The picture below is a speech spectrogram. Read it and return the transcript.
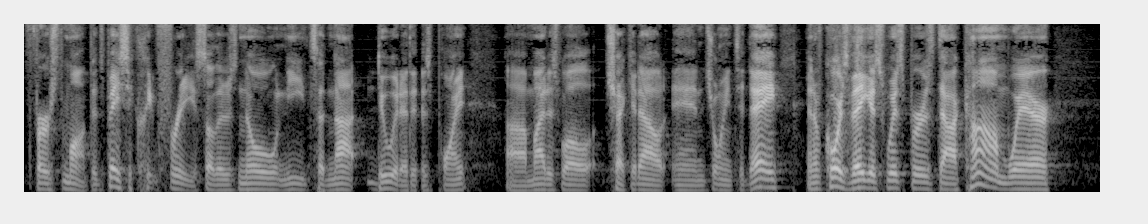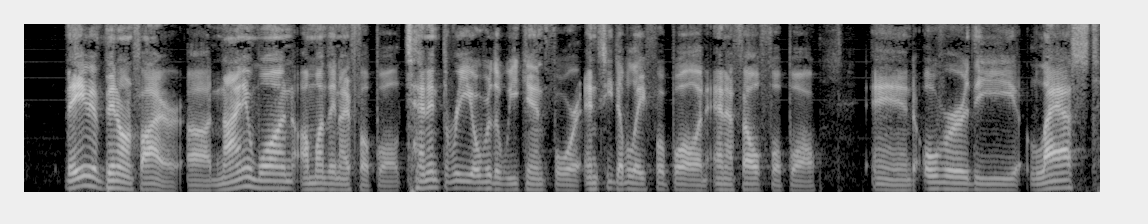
first month. It's basically free, so there's no need to not do it at this point. Uh, might as well check it out and join today. And of course, VegasWhispers.com, where they have been on fire. Uh, nine and one on Monday Night Football, ten and three over the weekend for NCAA football and NFL football, and over the last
